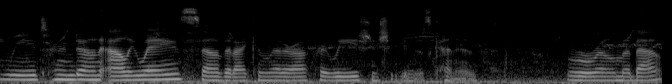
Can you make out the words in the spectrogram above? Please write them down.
We turn down alleyways so that I can let her off her leash and she can just kind of roam about.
